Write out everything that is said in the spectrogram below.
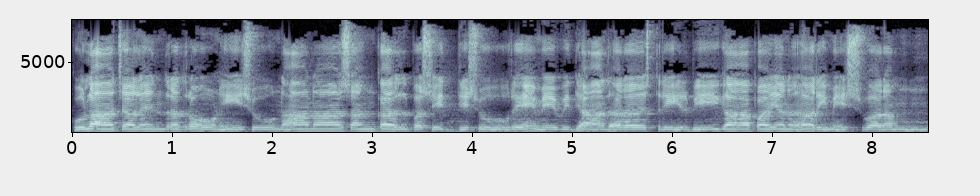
कुलाचलेन्द्रद्रोणीषु नानासङ्कल्पसिद्धिषु रेमे विद्याधर स्त्रीर्भिगापयन् हरिमीश्वरम्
